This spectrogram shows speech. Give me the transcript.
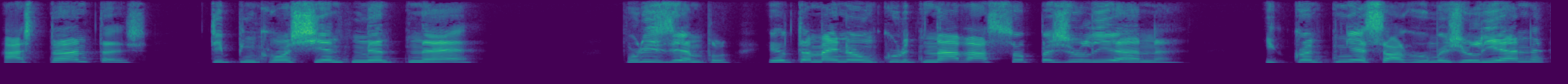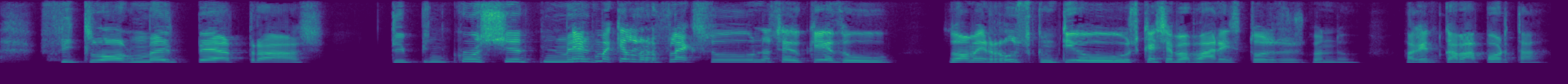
às tantas, tipo inconscientemente, não é? Por exemplo, eu também não curto nada a sopa juliana. E quando conheço alguma juliana, fico logo meio de pé atrás. Tipo É inconscientemente. como aquele reflexo, não sei do quê, do, do homem russo que metia os cães a babarem-se todos quando alguém tocava à porta.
